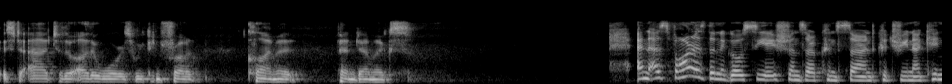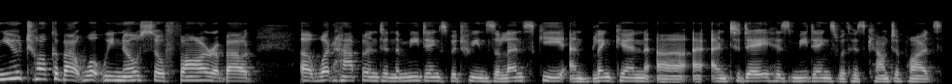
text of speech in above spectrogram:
is to add to the other wars we confront: climate, pandemics. And as far as the negotiations are concerned, Katrina, can you talk about what we know so far about uh, what happened in the meetings between Zelensky and Blinken, uh, and today his meetings with his counterparts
